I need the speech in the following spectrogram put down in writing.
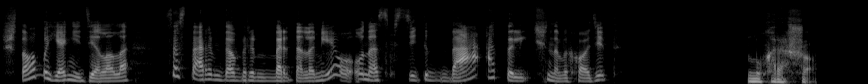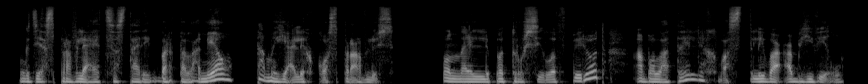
что бы я ни делала. Со старым добрым Бартоломео у нас всегда отлично выходит. Ну хорошо. Где справляется старик Бартоломео, там и я легко справлюсь. Онелли потрусила вперед, а Балателли хвастливо объявил.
